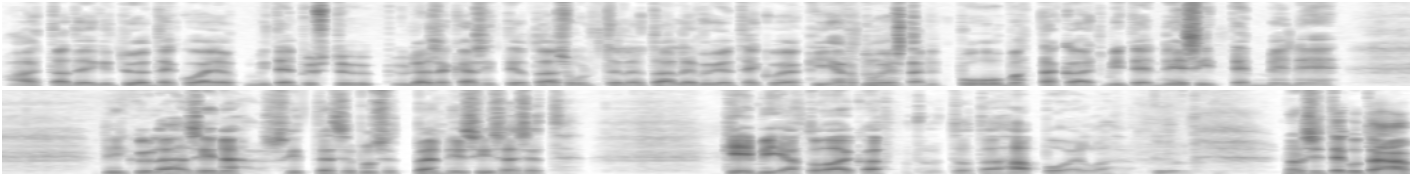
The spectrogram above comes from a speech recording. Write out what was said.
haittaa tietenkin työntekoa ja miten pystyy yleensä käsitti jotain suunnittelemaan jotain levyjen tekoja kiertueista hmm. nyt puhumattakaan, että miten ne sitten menee. Niin kyllähän siinä sitten semmoiset bändin sisäiset kemiat on aika tota, hapoilla. Kyllä. No sitten kun tämä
